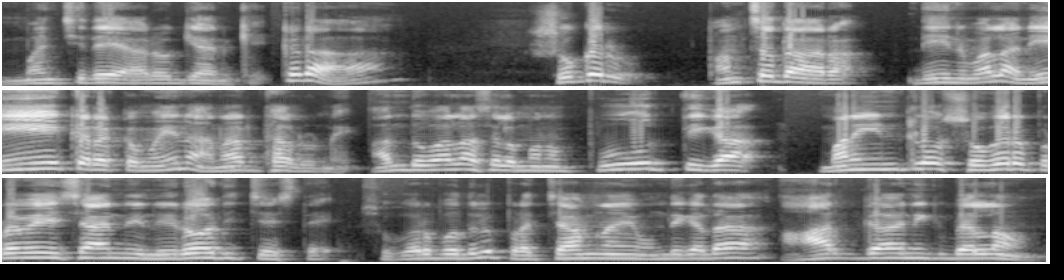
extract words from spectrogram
మంచిదే ఆరోగ్యానికి. ఇక్కడ షుగరు పంచదార దీనివల్ల అనేక రకమైన అనర్థాలు ఉన్నాయి. అందువల్ల అసలు మనం పూర్తిగా మన ఇంట్లో షుగర్ ప్రవేశాన్ని నిరోధించేస్తే షుగర్ బదులు ప్రత్యామ్నాయం ఉంది కదా ఆర్గానిక్ బెల్లం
